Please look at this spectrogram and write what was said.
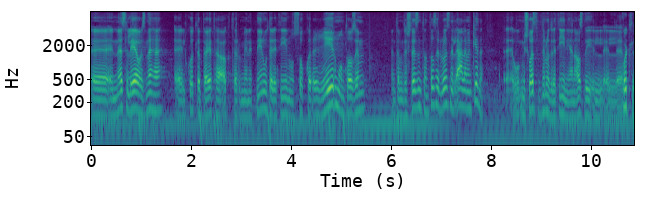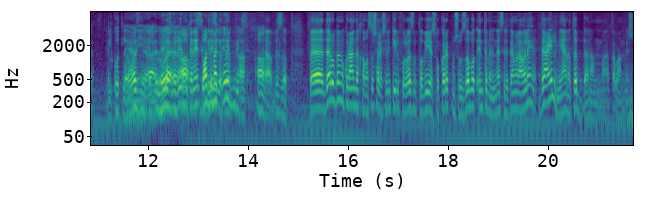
آه، الناس اللي هي وزنها الكتلة بتاعتها أكتر من 32 والسكر غير منتظم أنت مش لازم تنتظر الوزن الأعلى من كده. مش وزن 32 يعني قصدي ال- ال- كتلة الكتلة يعني وزن- الوزن غير آه، متناسب بنسبة index. آه. آه. بالظبط فده ربما يكون عندك 15 20 كيلو في الوزن الطبيعي سكرك مش متظبط انت من الناس اللي تعمل عملية ده علم يعني طب أنا طبعا مش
